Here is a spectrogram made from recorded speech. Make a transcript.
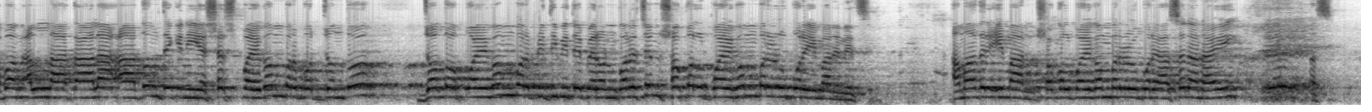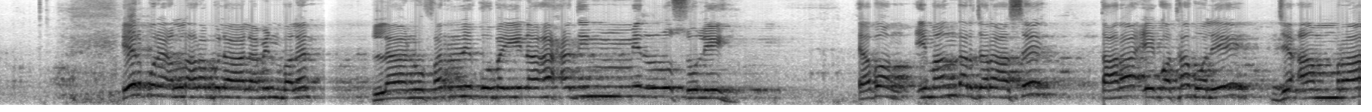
এবং আল্লাহ তাআলা আদম থেকে নিয়ে শেষ পয়গম্বর পর্যন্ত যত পয়গম্বর পৃথিবীতে প্রেরণ করেছেন, সকল পয়গম্বরের উপরে ইমান এনেছে। আমাদের ইমান সকল পয়গম্বরের উপরে আছে না নাই? আছে। এরপরে আল্লাহ রাব্বুল আলামিন বলেন এবং ইমানদার যারা আছে, তারা এ কথা বলে যে, আমরা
